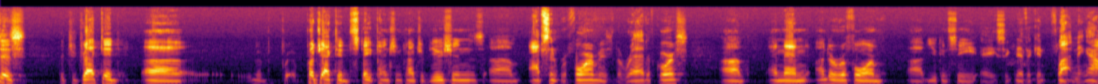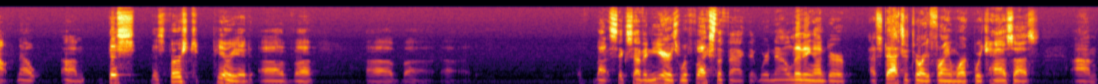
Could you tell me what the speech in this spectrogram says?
is the projected, uh, projected state pension contributions, um, absent reform is the red, of course. Um, and then under reform, uh, you can see a significant flattening out. Now, um, this, this first period of, uh, of uh, uh, about six, seven years reflects the fact that we're now living under a statutory framework which has us um,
